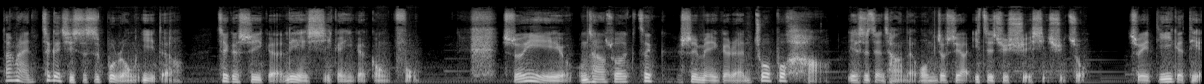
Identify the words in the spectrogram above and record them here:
当然，这个其实是不容易的哦，这个是一个练习跟一个功夫。所以我们常说，这个是每个人做不好也是正常的，我们就是要一直去学习去做。所以第一个点，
